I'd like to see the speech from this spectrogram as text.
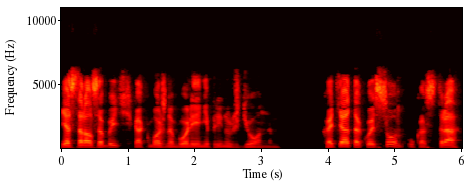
Я старался быть как можно более непринужденным, хотя такой сон у костра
